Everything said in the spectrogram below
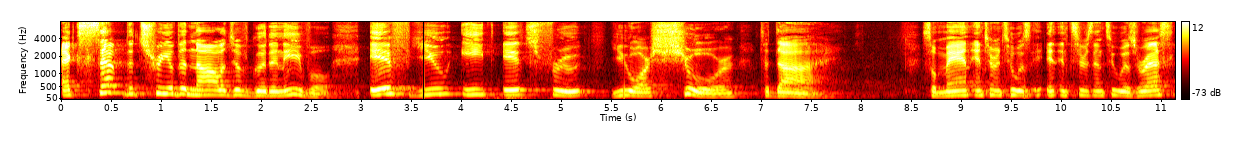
except the tree of the knowledge of good and evil. If you eat its fruit, you are sure to die. So man enter into his, enters into his rest,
